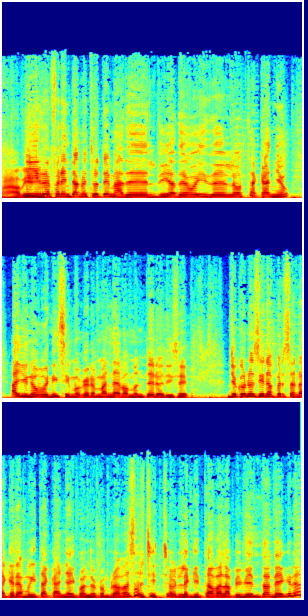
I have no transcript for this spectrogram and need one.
Ah, bien. Y referente a nuestro tema del día de hoy de los tacaños, hay uno buenísimo que nos manda Eva Montero. Dice, yo conocí una persona que era muy tacaña y cuando compraba salchichón le quitaba la pimienta negra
